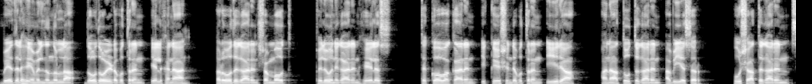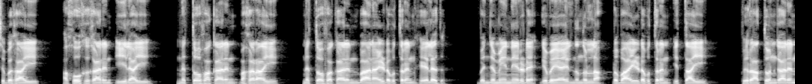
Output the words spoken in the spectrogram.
ബേദലഹേമിൽ നിന്നുള്ള ദോദോയുടെ പുത്രൻ എൽഹനാൻ ഫറോദുകാരൻ ഷമ്മോത്ത് പെലൂനുകാരൻ ഹേലസ് തെക്കോവക്കാരൻ ഇക്കേഷിന്റെ പുത്രൻ ഈര അനാത്തൂത്തുകാരൻ അബിയസർ ഹൂഷാത്തുകാരൻ സിബഹായി അഹോഹുകാരൻ ഈലായി നെത്തോഫക്കാരൻ മഹറായി നെത്തോഫക്കാരൻ ബാനായുടെ പുത്രൻ ഹേലദ്. ബെഞ്ചമീന്യരുടെ ഗബയായിൽ നിന്നുള്ള റുബായിയുടെ പുത്രൻ ഇത്തായി പിറാത്തോൻകാരൻ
